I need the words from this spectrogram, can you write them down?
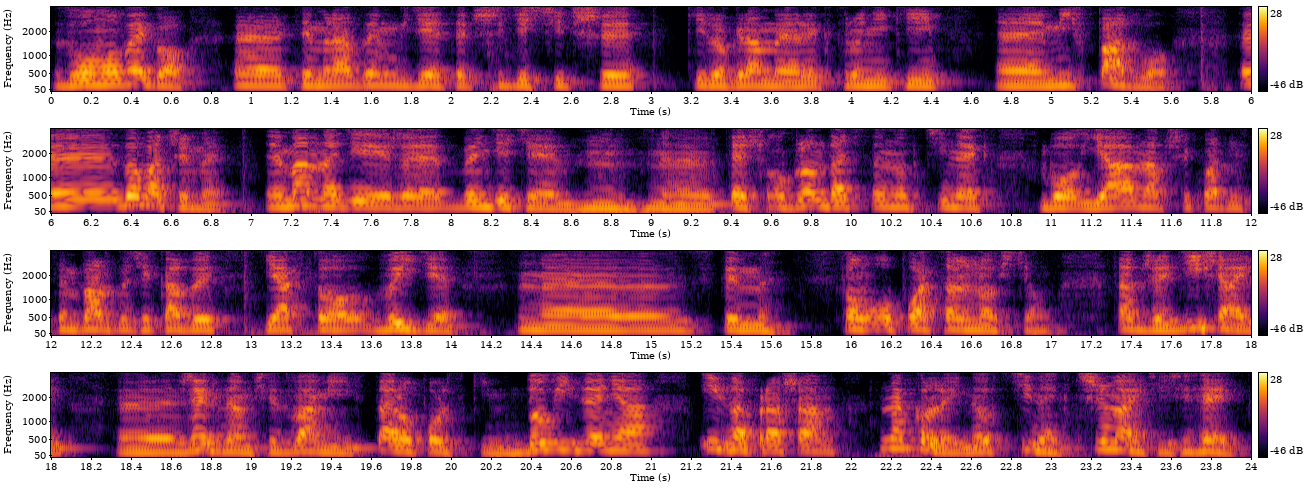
złomowego. E, Tym razem, gdzie te 33 kg elektroniki e, mi wpadło. E, Zobaczymy. E, Mam nadzieję, że będziecie mm, e, też oglądać ten odcinek, bo ja na przykład jestem bardzo ciekawy, jak to wyjdzie e, z tym, z tą opłacalnością. Także dzisiaj e, żegnam się z Wami staropolskim. Do widzenia i zapraszam na kolejny odcinek. Trzymajcie się, hej!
